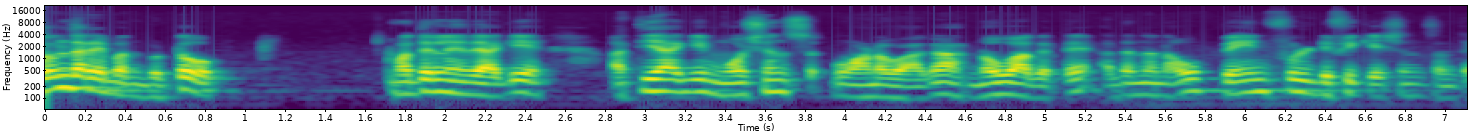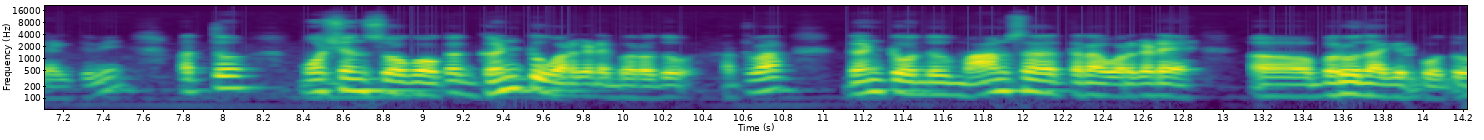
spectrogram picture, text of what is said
ತೊಂದರೆ ಬಂದ್ಬಿಟ್ಟು ಮೊದಲನೇದಾಗಿ ಅತಿಯಾಗಿ ಮೋಷನ್ಸ್ ಮಾಡುವಾಗ ನೋವಾಗುತ್ತೆ. ಅದನ್ನು ನಾವು ಪೇನ್ಫುಲ್ ಡಿಫಿಕೇಷನ್ಸ್ ಅಂತ ಹೇಳ್ತೀವಿ. ಮತ್ತು ಮೋಷನ್ಸ್ ಹೋಗುವಾಗ ಗಂಟು ಹೊರಗಡೆ ಬರೋದು ಅಥವಾ ಗಂಟು ಒಂದು ಮಾಂಸ ಥರ ಹೊರಗಡೆ ಬರೋದಾಗಿರ್ಬೋದು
